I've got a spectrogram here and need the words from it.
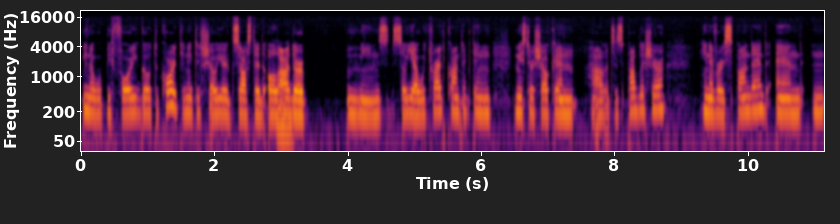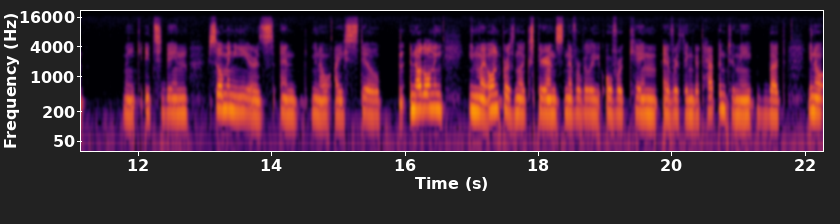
you know before you go to court you need to show you exhausted all Mm. other means so yeah we tried contacting mr Schocken Haaretz's publisher he never responded and n- like it's been so many years and you know i still not only in my own personal experience never really overcame everything that happened to me but you know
